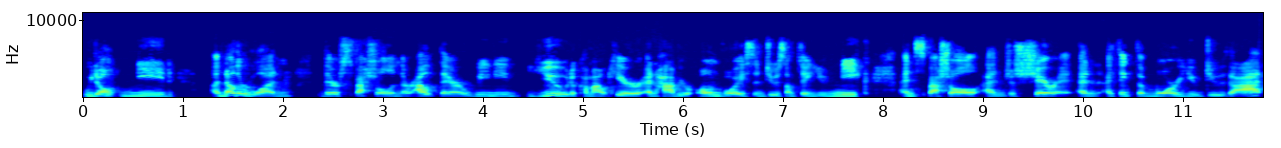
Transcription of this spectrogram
We don't need another one they're special and they're out there. We need you to come out here and have your own voice and do something unique and special and just share it. And I think the more you do that,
